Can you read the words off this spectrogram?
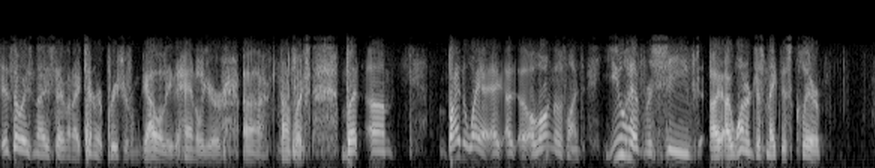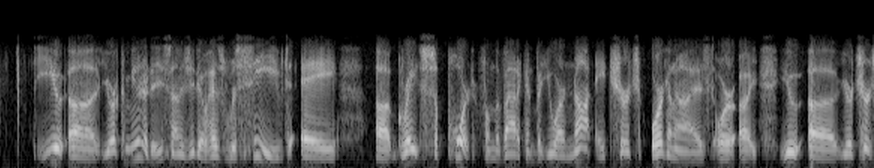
it's always nice to have an itinerant preacher from Galilee to handle your uh, conflicts. But um, by the way, I, I, along those lines, you have received. I, I want to just make this clear. You, uh, your community, Sant'Egidio, has received a uh, great support from the Vatican, but you are not a church organized, or uh, you uh, your church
